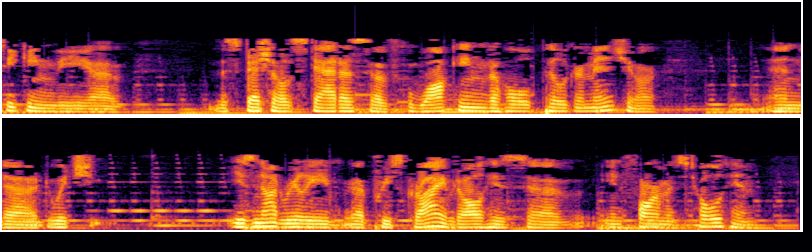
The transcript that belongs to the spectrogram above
seeking the uh, the special status of walking the whole pilgrimage, or and uh, which is not really uh, prescribed. All his uh, informants told him,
